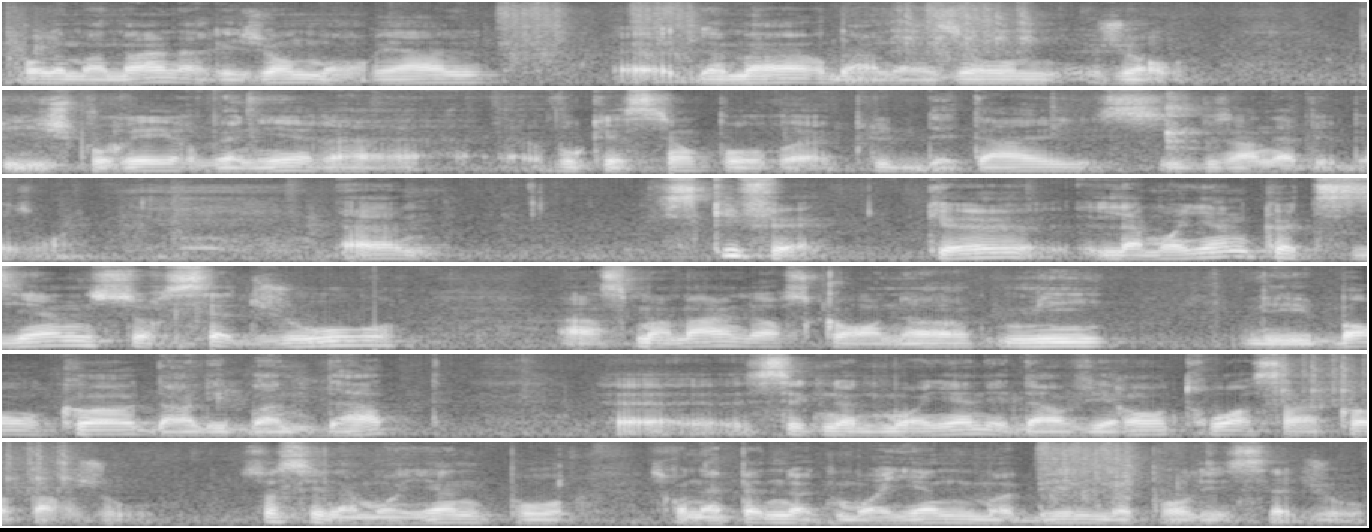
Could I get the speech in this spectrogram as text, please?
pour le moment, la région de Montréal demeure dans la zone jaune. Puis je pourrais revenir à, vos questions pour plus de détails si vous en avez besoin. Ce qui fait que la moyenne quotidienne sur sept jours, en ce moment, lorsqu'on a mis les bons cas dans les bonnes dates, euh, c'est que notre moyenne est d'environ 300 cas par jour. Ça, c'est la moyenne pour ce qu'on appelle notre moyenne mobile pour les sept jours.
